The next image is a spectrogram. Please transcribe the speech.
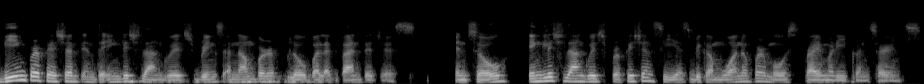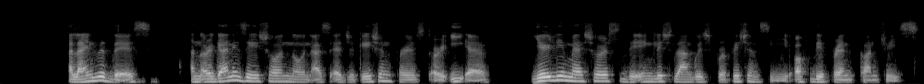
Being proficient in the English language brings a number of global advantages. And so, English language proficiency has become one of our most primary concerns. Aligned with this, an organization known as Education First or EF yearly measures the English language proficiency of different countries.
